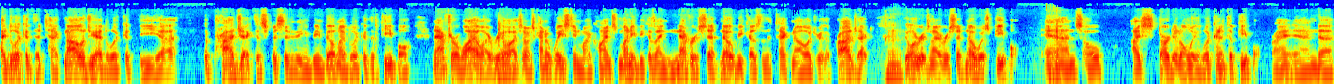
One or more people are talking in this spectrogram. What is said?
I'd look at the technology, I'd look at the uh, the project, the specific thing being built, and I'd look at the people. And after a while, I realized I was kind of wasting my clients' money because I never said no because of the technology or the project. Hmm. The only reason I ever said no was people, and so I started only looking at the people, right? And uh,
